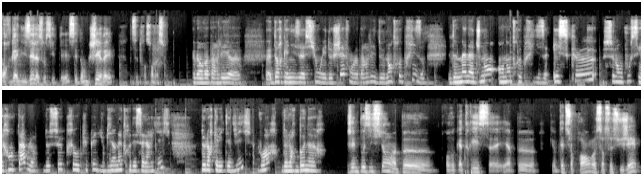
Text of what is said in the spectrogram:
organiser la société, c'est donc gérer cette transformation. Eh ben, on va parler euh, d'organisation et de chef, on va parler de l'entreprise, de management en entreprise. Est-ce que, selon vous, c'est rentable de se préoccuper du bien-être des salariés, de leur qualité de vie, voire de leur bonheur? J'ai une position un peu provocatrice et un peu qui va peut-être surprendre sur ce sujet.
